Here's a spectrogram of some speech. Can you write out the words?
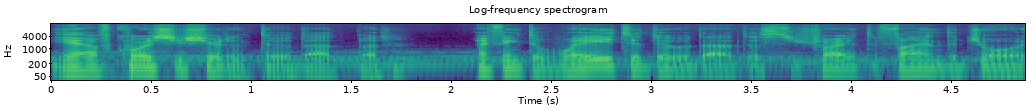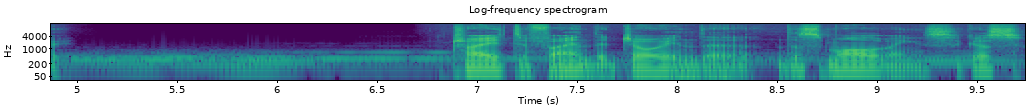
Yeah, of course you shouldn't do that, but I think the way to do that is to try to find the joy. Try to find the joy in the the small things, because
